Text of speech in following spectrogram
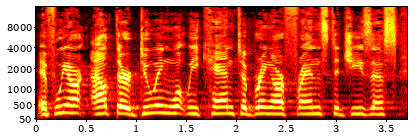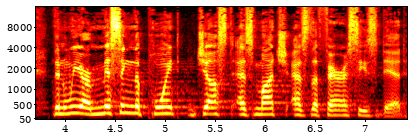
if we aren't out there doing what we can to bring our friends to Jesus, then we are missing the point just as much as the Pharisees did.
